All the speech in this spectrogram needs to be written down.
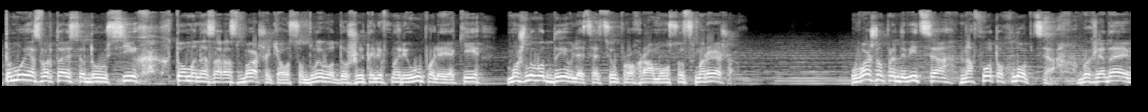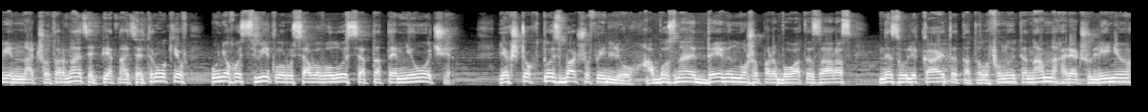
Тому я звертаюся до усіх, хто мене зараз бачить, а особливо до жителів Маріуполя, які можливо дивляться цю програму у соцмережах. Уважно придивіться на фото хлопця. Виглядає він на 14-15 років. У нього світло русяве волосся та темні очі. Якщо хтось бачив Іллю або знає, де він може перебувати зараз, не зволікайте та телефонуйте нам на гарячу лінію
